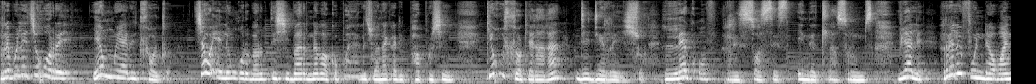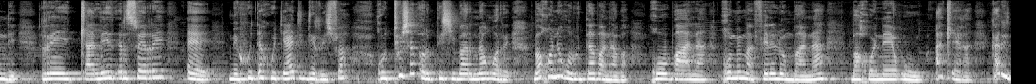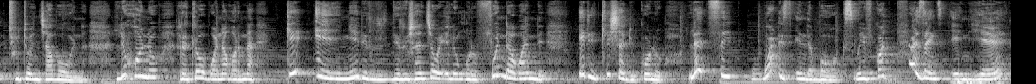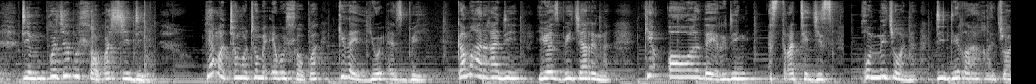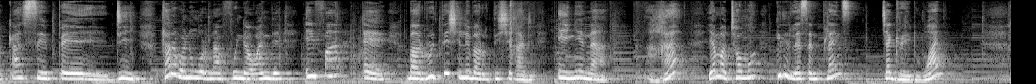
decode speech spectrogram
re boletše gore ye nngwe ya ditlhotlho tšeo e leng gore barutiši ba rena ba kopanya le tsona ka diphapošeng ke go hlokega ga didirišwa lack of resources in the classrooms bjale re le funda one day re tla le re swere um mehutahuta ya didirišwa Go thuša barutiši ba rena gore ba kgone go ruta bana ba go bala gomme mafelelong bana ba kgone go atlega ka dithutong tša bona, lehono re tlo bona gore na ke eng didirišwa tšeo e leng gore Fundawande e di tliša dikolo. Let's see what is in the box. We've got presents in here, dimpho tše bohlokwa šidi. Ya mathomothomo e bohlokwa ke the USB. Ka mogare ga di USB tša rena ke all the reading strategies gomme tšona di diragatšwa ka Sepedi. Tla re boneng gore na Funda Wande e fa e barutiši le barutišigadi eng na. Ga ya mathomo ke di lesson plans tša grade 1.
